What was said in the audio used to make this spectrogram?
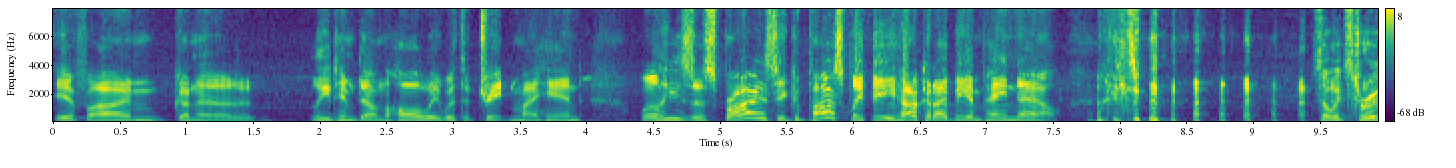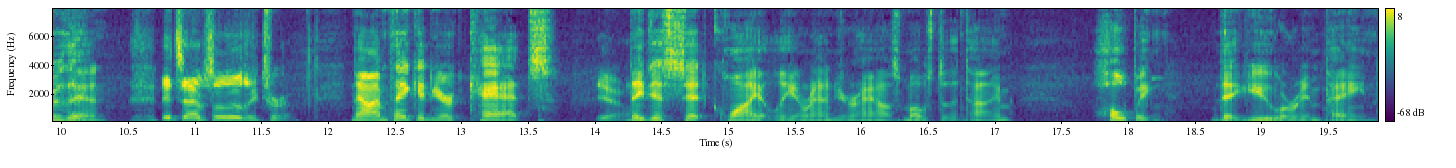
if I'm gonna lead him down the hallway with a treat in my hand, well he's as spry as he could possibly be. How could I be in pain now? So it's true then. it's absolutely true. Now I'm thinking your cats. Yeah. They just sit quietly around your house most of the time, hoping that you are in pain.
